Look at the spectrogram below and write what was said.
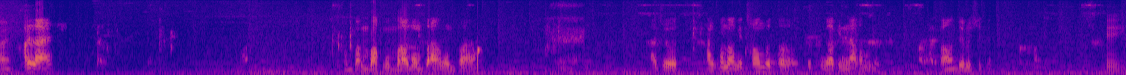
아, 칼날. 원박. 몸박, 어, 몸박. 몸빵, 몸빵. 아주 상큼하게 처음부터 득크가 빗나갑니다. 가운데로 시드. 오케이.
